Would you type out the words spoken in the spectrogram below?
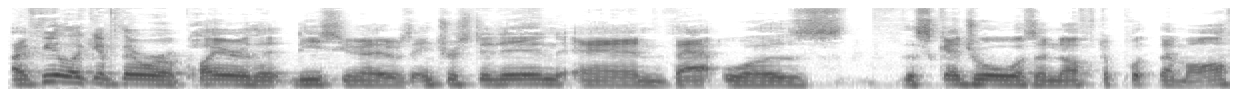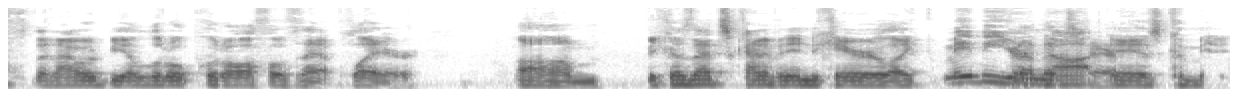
I feel like if there were a player that DC United was interested in, and that was the schedule was enough to put them off, then I would be a little put off of that player, um, because that's kind of an indicator like maybe you're yeah, not fair. as committed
